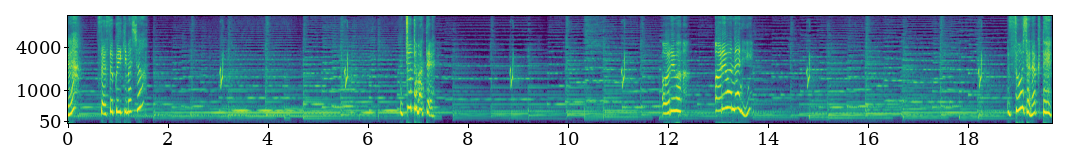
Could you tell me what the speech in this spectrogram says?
ら？早速行きましょう。ちょっと待って。あれはあれは何？そうじゃなくて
